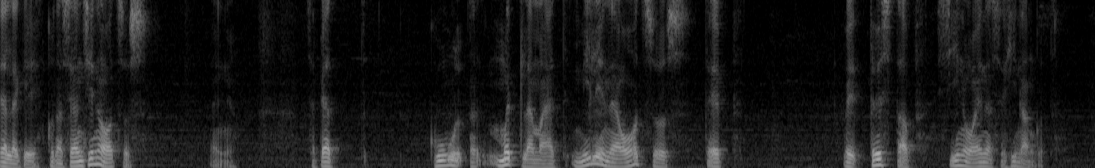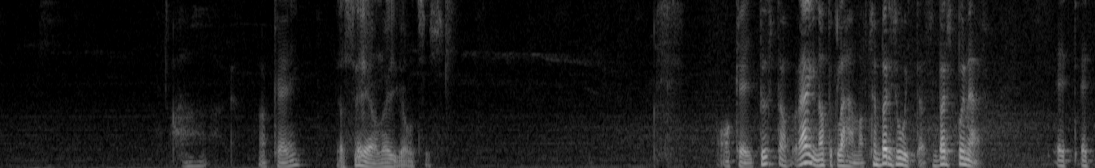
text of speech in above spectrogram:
jällegi, kuna see on sinu otsus, on ju, sa pead kuul-, mõtlema, et milline otsus teeb või tõstab sinu enesehinnangut okei okay.. ja see on õige otsus. okei okay,, tõsta, räägi natuke lähemalt, see on päris huvitav, see on päris põnev. et, et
